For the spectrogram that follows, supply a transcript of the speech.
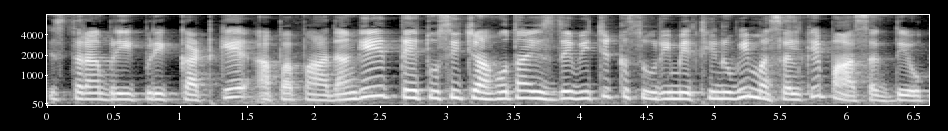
ਇਸ ਤਰ੍ਹਾਂ ਬਰੀਕ ਬਰੀਕ ਕੱਟ ਕੇ ਆਪਾਂ ਪਾ ਦਾਂਗੇ ਤੇ ਤੁਸੀਂ ਚਾਹੋ ਤਾਂ ਇਸ ਦੇ ਵਿੱਚ ਕਸੂਰੀ ਮੇਥੀ ਨੂੰ ਵੀ ਮਸਲ ਕੇ ਪਾ ਸਕਦੇ ਹੋ।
